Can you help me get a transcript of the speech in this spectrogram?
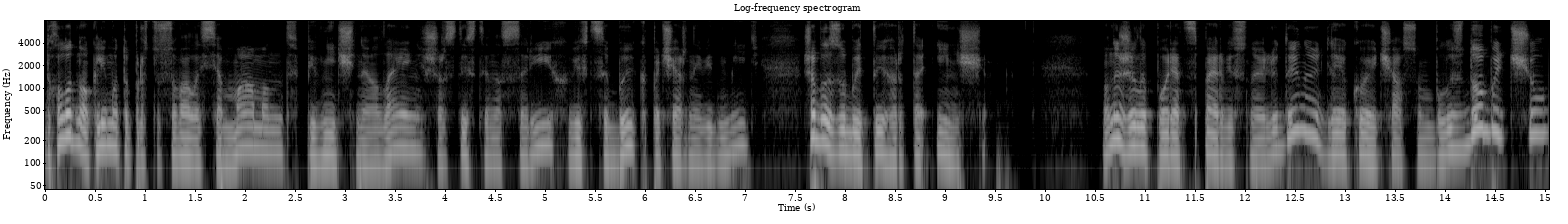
До холодного клімату пристосувалися мамонт, північний олень, шерстистий носоріг, вівцебик, печерний відмідь, шаблезубий тигр та інші. Вони жили поряд з первісною людиною, для якої часом були здобиччю,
